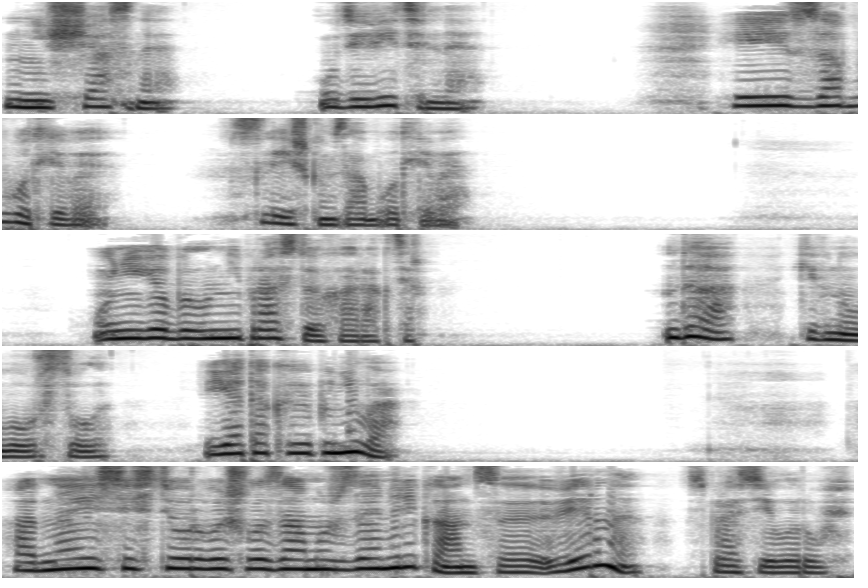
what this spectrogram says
несчастная, удивительная и заботливая, слишком заботливая. У нее был непростой характер. Да, кивнула Урсула. Я так и поняла. Одна из сестер вышла замуж за американца, верно? спросила Руфь.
